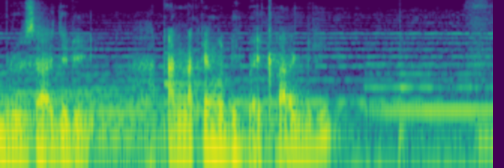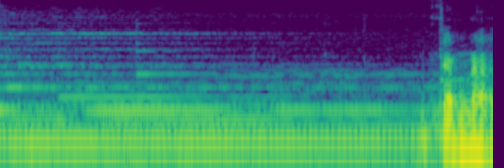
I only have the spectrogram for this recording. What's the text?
berusaha jadi anak yang lebih baik lagi. Karena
